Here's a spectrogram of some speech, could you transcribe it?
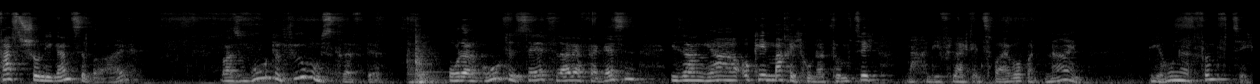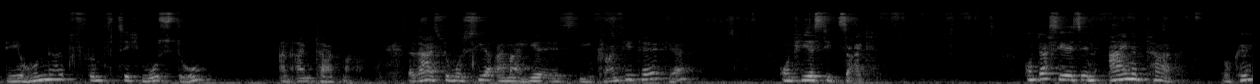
fast schon die ganze Wahrheit, was gute Führungskräfte oder gute Sales leider vergessen, die sagen, ja, okay, mache ich 150, machen die vielleicht in zwei Wochen. Nein, die 150, die 150 musst du an einem Tag machen. Das heißt, du musst hier einmal, hier ist die Quantität, ja, und hier ist die Zeit. Und das hier ist in einem Tag, okay?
